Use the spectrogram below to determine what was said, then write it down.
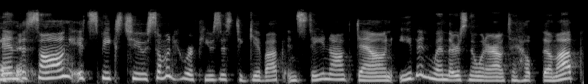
And the song, it speaks to someone who refuses to give up and stay knocked down, even when there's no one around to help them up.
